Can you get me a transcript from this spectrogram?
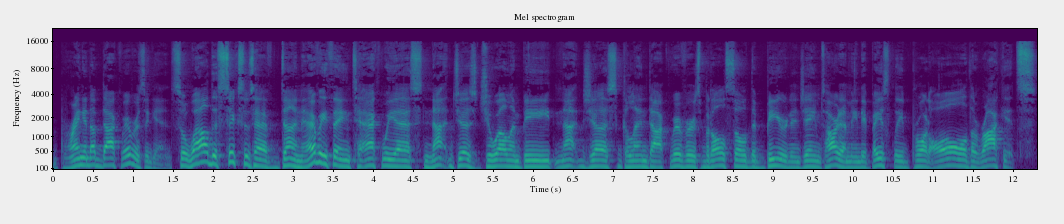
bringing up Doc Rivers again. So while the Sixers have done everything to acquiesce not just Joel Embiid, not just Glenn Doc Rivers, but also the Beard and James Harden, I mean, they basically brought all the Rockets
